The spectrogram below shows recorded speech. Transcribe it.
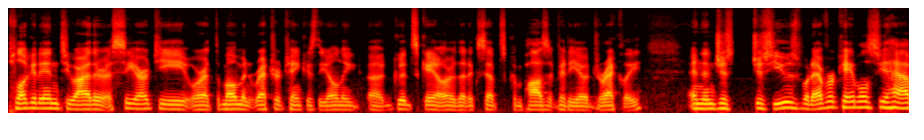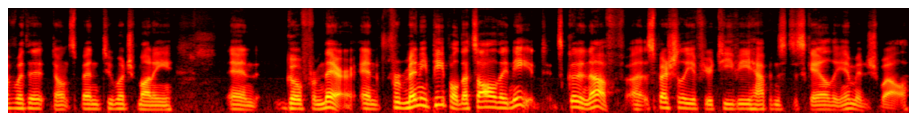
plug it into either a CRT or at the moment RetroTink is the only uh, good scaler that accepts composite video directly. And then just just use whatever cables you have with it. Don't spend too much money and go from there. And for many people that's all they need. It's good enough uh, especially if your TV happens to scale the image well.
